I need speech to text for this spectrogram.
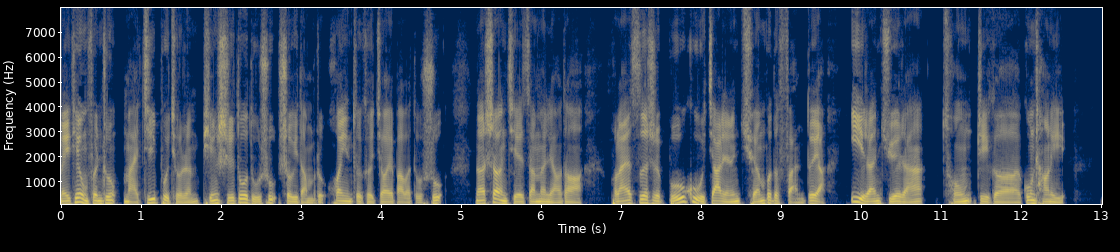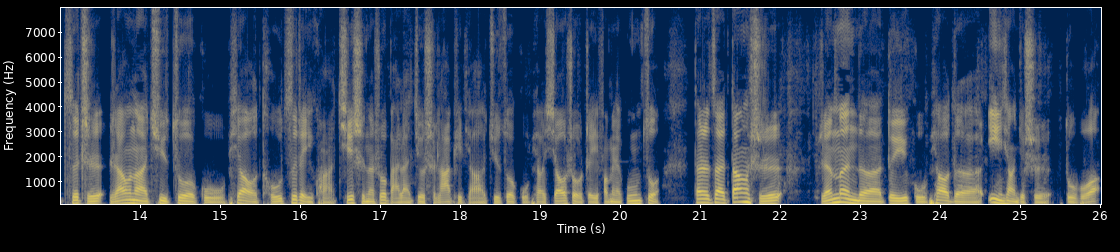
每天五分钟，买机不求人，平时多读书，收益挡不住。欢迎做客交易爸爸读书。那上节咱们聊到啊，普莱斯是不顾家里人全部的反对啊，毅然决然从这个工厂里辞职，然后呢去做股票投资这一块。其实呢，说白了就是拉皮条去做股票销售这一方面的工作。但是在当时，人们的对于股票的印象就是赌博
